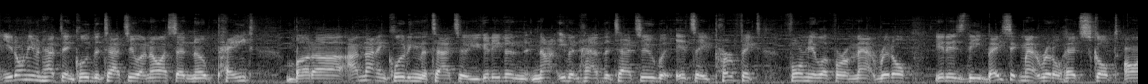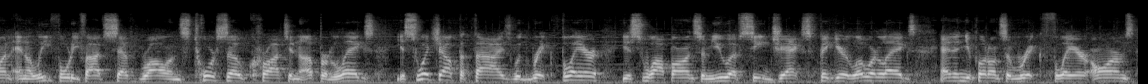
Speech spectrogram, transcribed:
You don't even have to include the tattoo. I know I said no paint, but uh, I'm not including the tattoo. You could even not even have the tattoo, but it's a perfect formula for a Matt Riddle. It is the basic Matt Riddle head sculpt on an Elite 45 Seth Rollins torso, crotch, and upper legs. You switch out the thighs with Ric Flair. You swap on some UFC Jakks figure lower legs, and then you put on some Ric Flair arms,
